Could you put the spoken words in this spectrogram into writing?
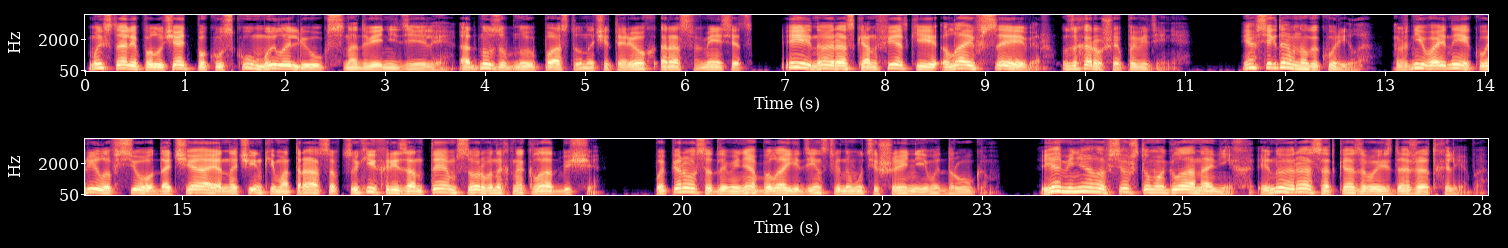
Мы стали получать по куску мыла люкс на две недели, одну зубную пасту на четырех раз в месяц, и иной раз конфетки Lifesaver за хорошее поведение. Я всегда много курила. В дни войны курила все, до чая, начинки матрасов, сухих хризантем, сорванных на кладбище. Папироса для меня была единственным утешением и другом. Я меняла все, что могла на них, иной раз отказываясь даже от хлеба.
